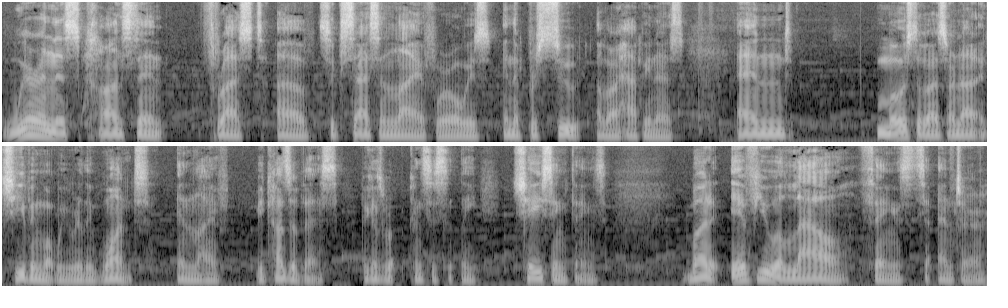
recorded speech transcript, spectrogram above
We're in this constant thrust of success in life. We're always in the pursuit of our happiness. And most of us are not achieving what we really want in life because of this, because we're consistently chasing things. But if you allow things to enter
